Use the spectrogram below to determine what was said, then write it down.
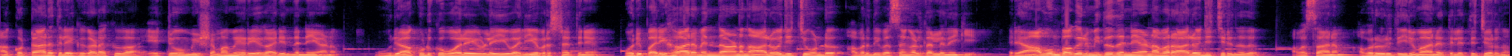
ആ കൊട്ടാരത്തിലേക്ക് കടക്കുക ഏറ്റവും വിഷമമേറിയ കാര്യം തന്നെയാണ്. ഊരാക്കുടുക്ക് പോലെയുള്ള ഈ വലിയ പ്രശ്നത്തിന് ഒരു പരിഹാരം എന്താണെന്ന് ആലോചിച്ചുകൊണ്ട് അവർ ദിവസങ്ങൾ തള്ളി നീക്കി രാവും പകലും ഇതുതന്നെയാണ് അവർ ആലോചിച്ചിരുന്നത്. അവസാനം അവർ ഒരു തീരുമാനത്തിൽ എത്തിച്ചേർന്നു.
